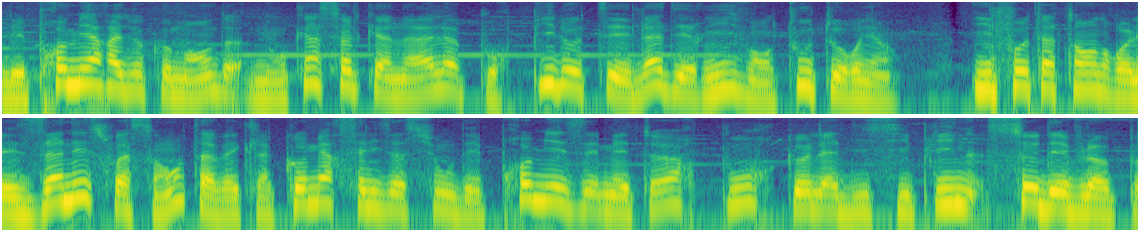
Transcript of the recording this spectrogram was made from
Les premières radiocommandes n'ont qu'un seul canal pour piloter la dérive en tout ou rien. Il faut attendre les années 60 avec la commercialisation des premiers émetteurs pour que la discipline se développe.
